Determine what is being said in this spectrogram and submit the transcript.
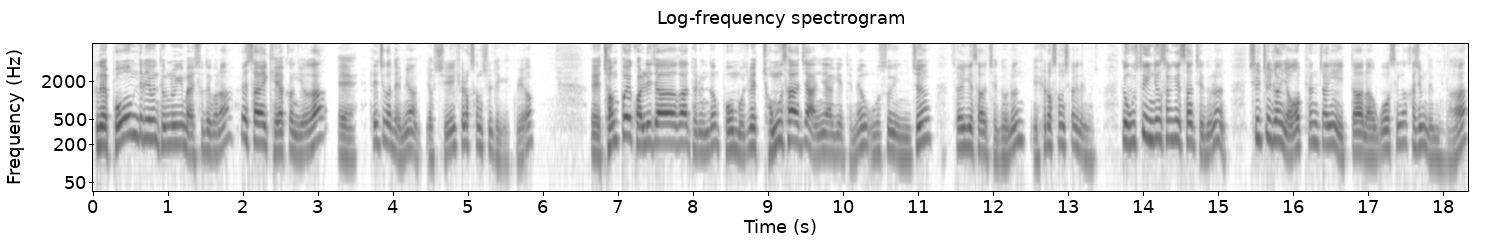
근데 보험 드리면 등록이 말소되거나 회사의 계약 관계가 예, 해지가 되면 역시 효력 상실되겠고요. 예, 점포의 관리자가 되는 등 보험 모집에 종사하지 아니하게 되면 우수 인증 설계사 제도는 예, 효력 상실하게 되는 거죠. 그러니까 우수 인증 설계사 제도는 실질적인 영업 현장에 있다라고 생각하시면 됩니다.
